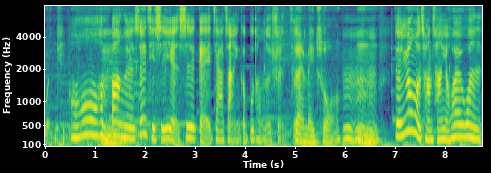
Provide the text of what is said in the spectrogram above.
问题。哦，很棒哎！所以其实也是给家长一个不同的选择。对，没错。嗯嗯嗯，对，因为我常常也会问，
